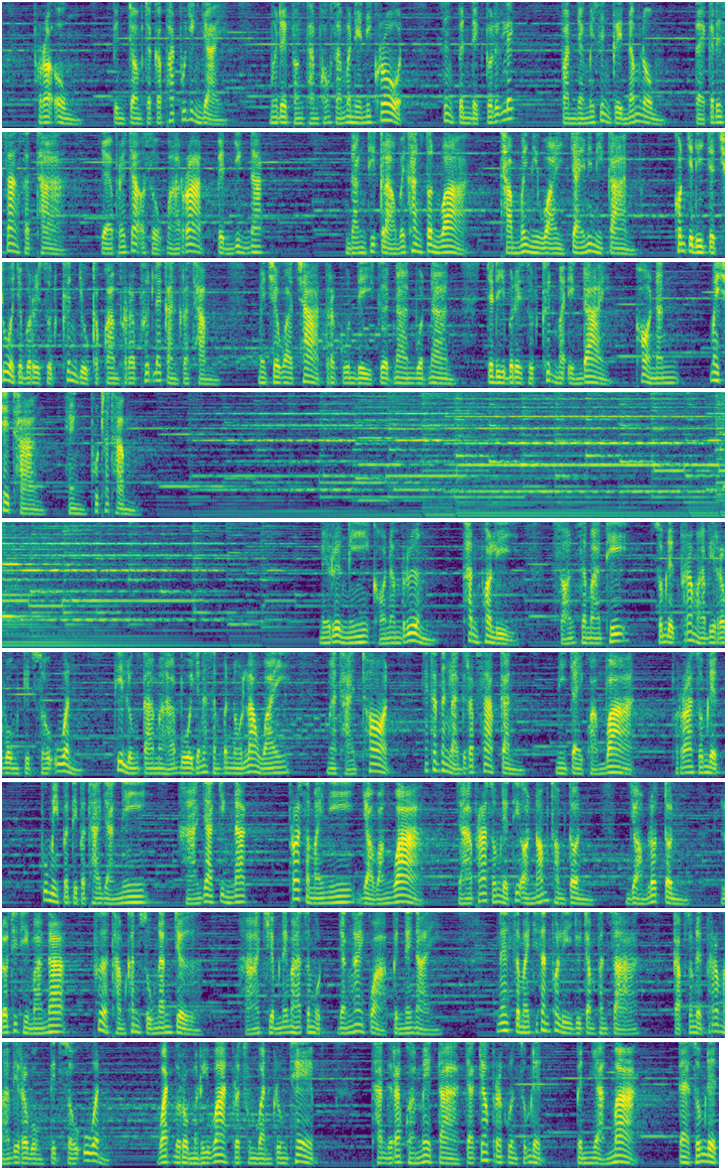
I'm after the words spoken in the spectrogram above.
พระองค์เป็นจอมจักรพรรดิผู้ยิ่งใหญ่ เมื่อได้ฟังธรรมของสามเณรนิโครธ ซึ่งเป็นเด็กตัวเล็กๆ ฟันยังไม่สิ้นกลิ่นน้ำนม แต่ก็ได้สร้างศรัทธาแก่พระเจ้าอโศกมหาราชเป็นยิ่งนัก ดังที่กล่าวไว้ข้างต้นว่าธทำไม่มีวัยใจไม่มีการ คนจะดีจะชั่วจะบริสุทธิ์ขึ้นอยู่กับความประพฤติและการกระทำไม่ใช่ว่าชาติตระกูลดีเกิดนานบวชนาน จะดีบริสุทธิ์ขึ้นมาเองได้ ข้อนั้นไม่ใช่ทางแห่งพุทธธรรมในเรื่องนี้ขอนำเรื่อง ท่านพ่อหลี สอนสมาธิ สมเด็จพระมหาวีระวงศ์ติดโสอ้วน ที่หลวงตามหาบัวยนสัมปันโนเล่าไว้ มาถ่ายทอดให้ท่านทั้งหลายได้รับทราบกัน มีใจความว่า พระสมเด็จผู้มีปฏิปทาอย่างนี้ หายากยิ่งนัก เพราะสมัยนี้อย่าหวังว่าจะหาพระสมเด็จที่อ่อนน้อมถ่อมตน ยอมลดตน ลดทิฏฐิมานะเพื่อทำขั้นสูงนั้นเจอ หาเข็มในมหาสมุทรยังง่ายกว่าเป็นไหนๆในสมัยที่ท่านพ่อหลีอยู่จำพรรษา กับสมเด็จพระมหาวีระวงศ์ติดโสอ้วน วัดบรมริวาสประทุมวันกรุงเทพท่านได้รับความเมตตาจากเจ้าประคุณสมเด็จเป็นอย่างมาก แต่สมเด็จ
